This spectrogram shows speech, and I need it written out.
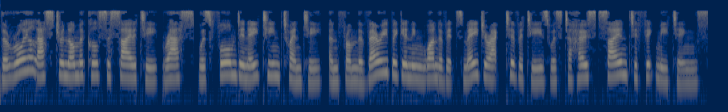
The Royal Astronomical Society was formed in 1820, and from the very beginning one of its major activities was to host scientific meetings.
